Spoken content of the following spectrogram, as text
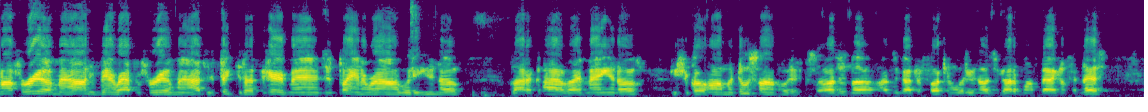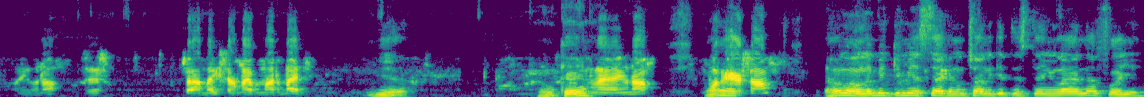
not for real, man. I only been rapping for real, man. I just picked it up here, man. Just playing around with it, you know. A lot of guys like, man, you know, you should go home and do something with it. So I just, uh, I just got to fucking with it, you know. Just got it my bag and finesse, you know. Just try to make something happen out of magic, Yeah. Okay. man. You know. Want to right. hear something? Hold on. Let me give me a second. I'm trying to get this thing lined up for you.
